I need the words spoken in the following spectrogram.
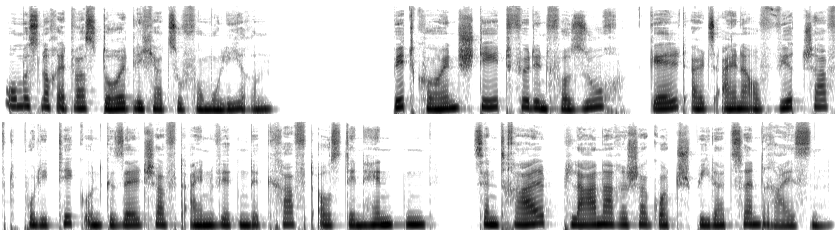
Um es noch etwas deutlicher zu formulieren. Bitcoin steht für den Versuch, Geld als eine auf Wirtschaft, Politik und Gesellschaft einwirkende Kraft aus den Händen zentral planerischer Gottspieler zu entreißen.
